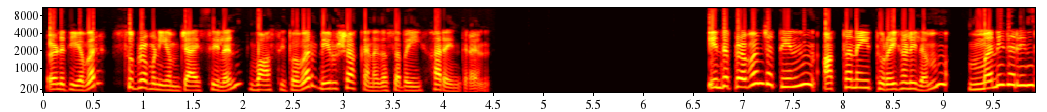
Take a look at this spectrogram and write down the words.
எழுதியவர் சுப்பிரமணியம் ஜெயசீலன் வாசிப்பவர் நிருஷா கனகசபை ஹரேந்திரன். இந்த பிரபஞ்சத்தின் அத்தனை துறைகளிலும் மனிதரின்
